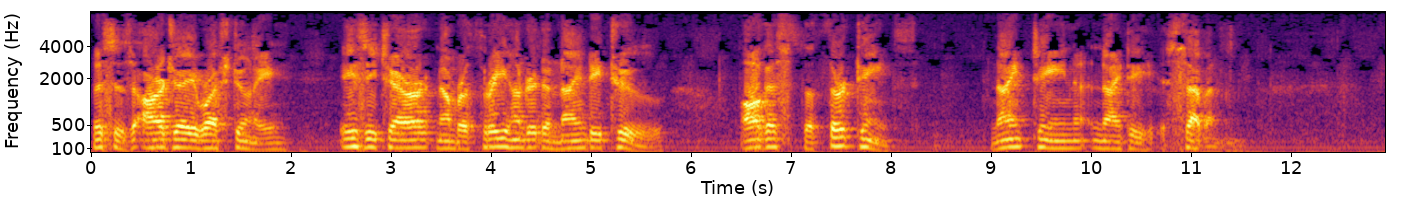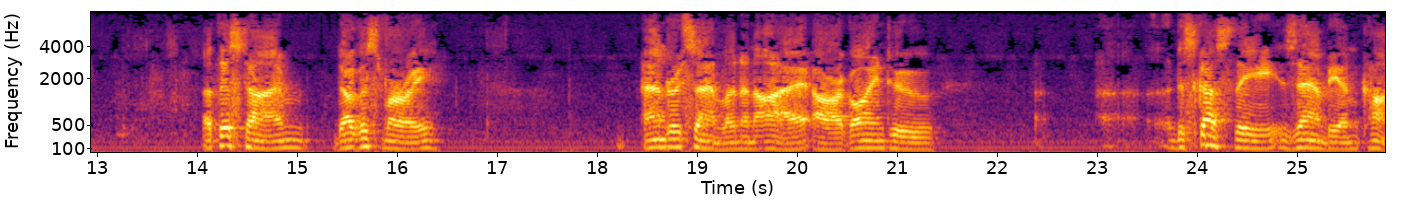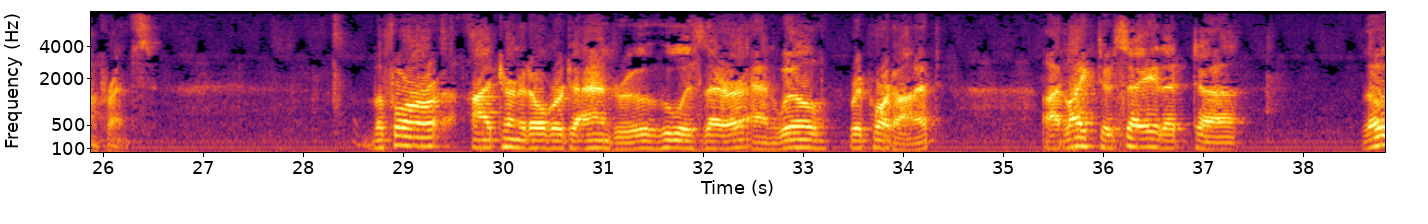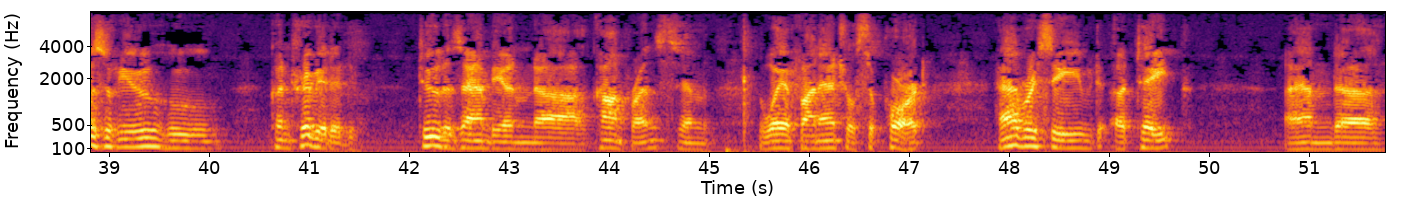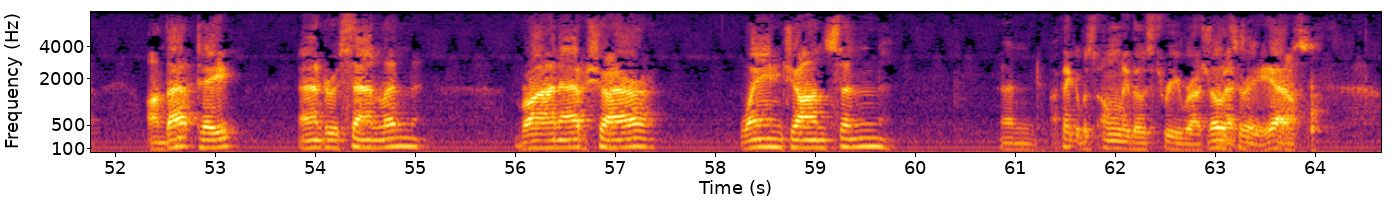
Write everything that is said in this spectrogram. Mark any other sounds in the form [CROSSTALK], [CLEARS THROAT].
This is R.J. Rushdoony, Easy Chair number 392, August the 13th, 1997. At this time, Douglas Murray, Andrew Sandlin, and I are going to uh, discuss the Zambian conference. Before I turn it over to Andrew, who is there and will report on it, I'd like to say that uh, those of you who contributed to the Zambian uh, conference in the way of financial support have received a tape, and uh, on that tape, Andrew Sandlin, Brian Abshire, Wayne Johnson, and I think it was only those three Rush. those three, yes,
